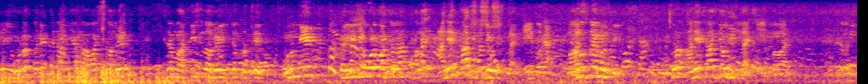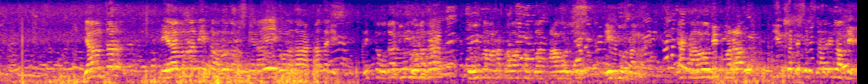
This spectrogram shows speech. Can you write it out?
हे एवढं कनेक्टेड आम्ही या गावाशी झालोय इथल्या मातीशी झालोय इथल्या प्रत्येक म्हणून मी पहिली जी ओळख वाटतं ना मला अनेक काच इथं देव दिसलाय हे बघा माणूस नाही म्हणते अनेकात देव दिसलाय. यानंतर तेरा जूनला मी इथं हजर झालो. तेरा दोन हजार अठरा झाली आणि चौदा जून दोन हजार चोवीसला माझा प्रवास संपला. सहा वर्ष एक दिवसाला या कालावधीत मला तीन गट शिक्षणारी लाभले.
